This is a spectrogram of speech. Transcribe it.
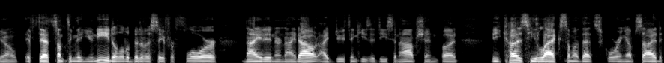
you know, if that's something that you need, a little bit of a safer floor, night in or night out, I do think he's a decent option. But because he lacks some of that scoring upside,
